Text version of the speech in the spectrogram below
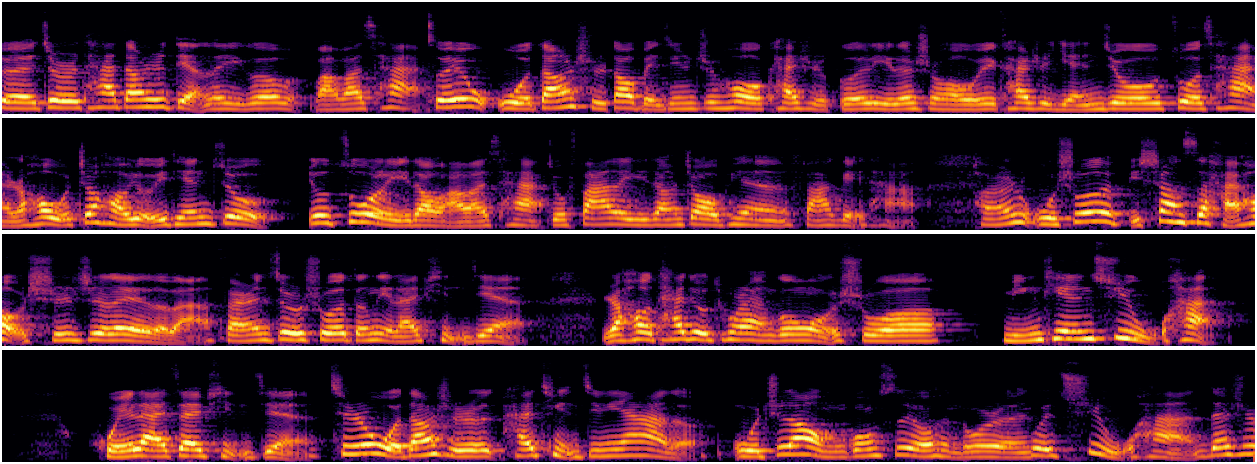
对，就是他当时点了一个娃娃菜，所以我当时到北京之后开始隔离的时候，我也开始研究做菜。然后我正好有一天就又做了一道娃娃菜，就发了一张照片发给他，好像我说的比上次还好吃之类的吧，反正就是说等你来品鉴。然后他就突然跟我说，明天去武汉。回来再品鉴。其实我当时还挺惊讶的。我知道我们公司有很多人会去武汉，但是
